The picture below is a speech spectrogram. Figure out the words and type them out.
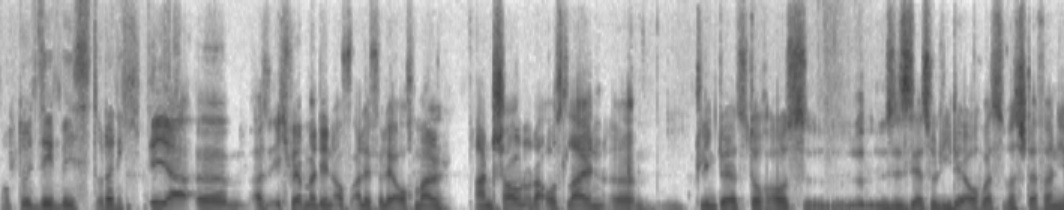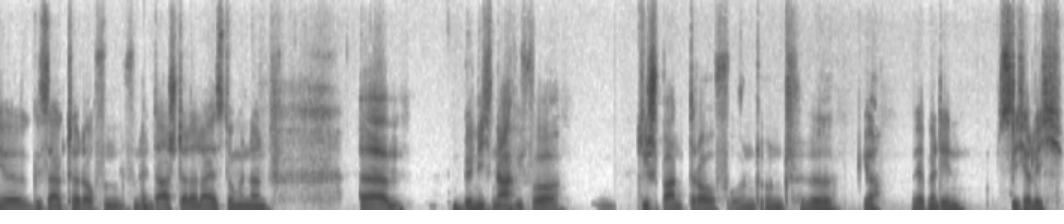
ob du ihn sehen willst oder nicht? Ja, ähm, also ich werde mir den auf alle Fälle auch mal anschauen oder ausleihen. Ähm, klingt ja jetzt durchaus äh, sehr solide, auch was, was Stefan hier gesagt hat, auch von, von den Darstellerleistungen dann. Ähm, bin ich nach wie vor gespannt drauf und, und äh, ja, werde mir den sicherlich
